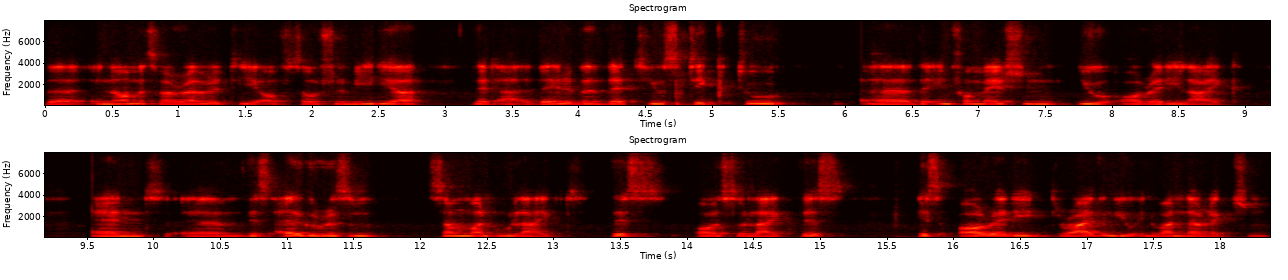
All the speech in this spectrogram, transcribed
the enormous variety of social media that are available, that you stick to uh, the information you already like. And um, this algorithm, someone who liked this, also liked this, is already driving you in one direction.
